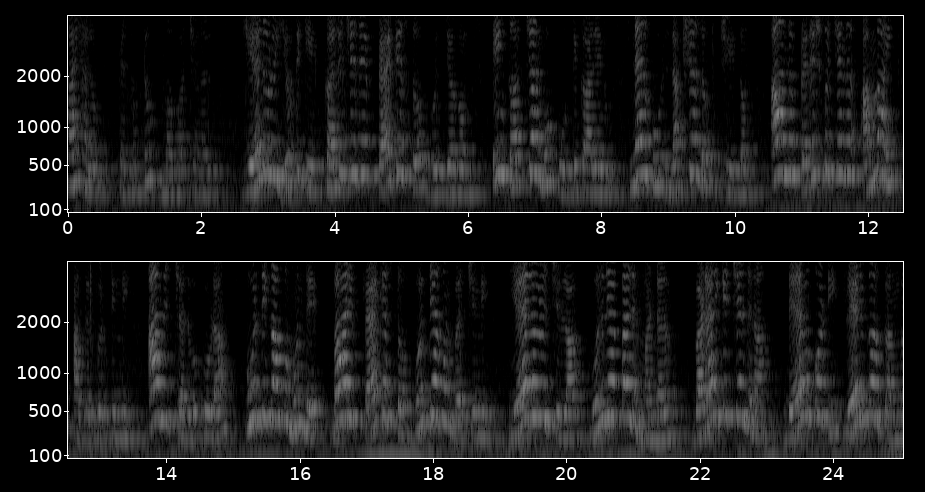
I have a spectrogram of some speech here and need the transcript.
Hi hello. వెల్కమ్ టు మగవా ఛానల్ ఏలూరు యువతికి కళ్ళు చేదే ప్యాకేజ్తో ఉద్యోగం. ఇంకా చదువు పూర్తి కాలేదు. నెలకు లక్షల్లో జీతం. ఆంధ్రప్రదేశ్కు చెందిన అమ్మాయి అదరగొట్టింది ఆమె చదువు కూడా పూర్తి కాకముందే భారీ ప్యాకేజ్తో ఉద్యోగం వచ్చింది. ఏలూరు జిల్లా బుదినేపల్లి మండలం బడాయికి చెందిన దేవకోటి రేణుకా గంగ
